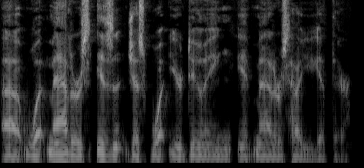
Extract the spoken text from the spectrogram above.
Uh, what matters isn't just what you're doing, it matters how you get there.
